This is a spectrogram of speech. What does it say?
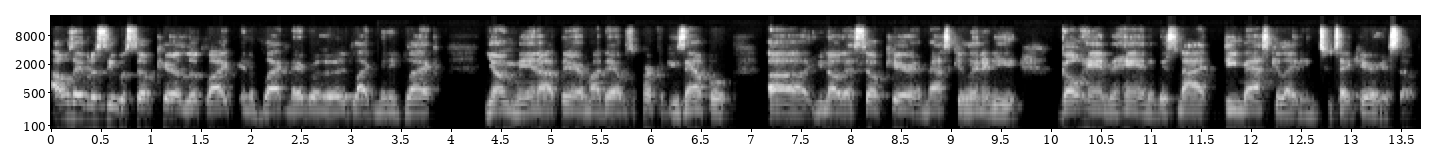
I was able to see what self care looked like in a Black neighborhood, like many Black young men out there. My dad was a perfect example, uh, you know, that self care and masculinity go hand in hand and it's not demasculating to take care of yourself.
